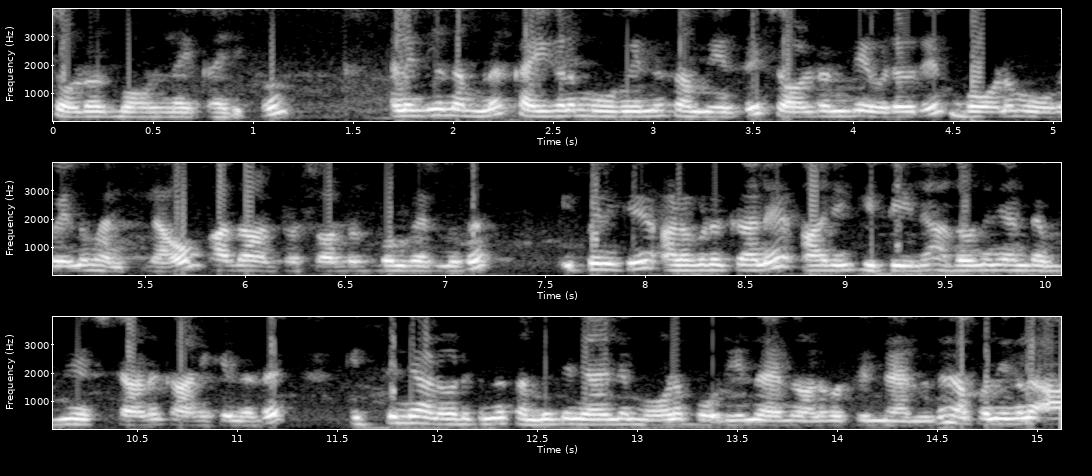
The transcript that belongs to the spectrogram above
ഷോൾഡർ ബോണിലേക്കായിരിക്കും അല്ലെങ്കിൽ നമ്മൾ കൈകൾ മൂവ് ചെയ്യുന്ന സമയത്ത് ഷോൾഡറിന്റെ ഇവിടെ ഒരു ബോൺ മൂവ് ചെയ്യുന്ന മനസ്സിലാവും. അതാണ് കേട്ടോ ഷോൾഡർ ബോൺ വരുന്നത്. ഇപ്പൊ എനിക്ക് അളവെടുക്കാൻ ആരെയും കിട്ടിയില്ല. അതുകൊണ്ട് ഞാൻ ഡബ്ല്യു ആണ് കാണിക്കുന്നത്. കിഡ്സിന്റെ അളവെടുക്കുന്ന സമയത്ത് ഞാൻ എന്റെ മോളെ ബോഡിയിൽ നിന്നായിരുന്നു അളവെടുത്തിട്ടുണ്ടായിരുന്നത്. അപ്പൊ നിങ്ങൾ ആ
